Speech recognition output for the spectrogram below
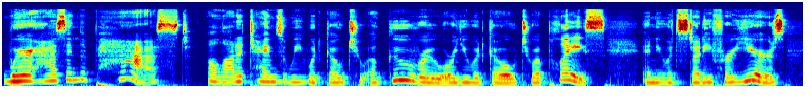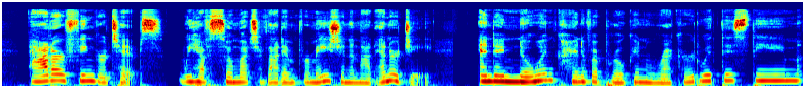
Whereas in the past, a lot of times we would go to a guru or you would go to a place and you would study for years at our fingertips we have so much of that information and that energy. And I know I'm kind of a broken record with this theme,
